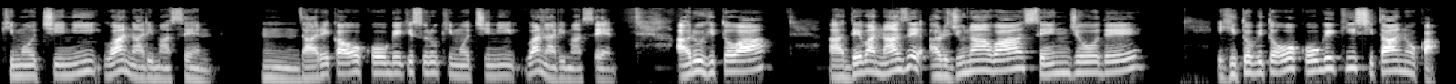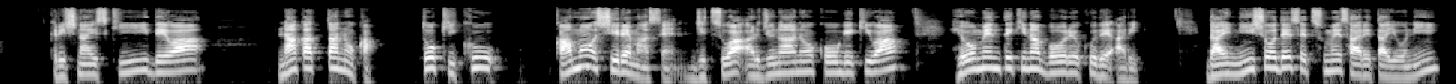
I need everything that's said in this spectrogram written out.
気持ちにはなりません。うん、誰かを攻撃する気持ちにはなりません。ある人は、ではなぜアルジュナは戦場で人々を攻撃したのか？クリシナイスキーではなかったのか？と聞くかもしれません。実はアルジュナの攻撃は表面的な暴力であり、第2章で説明されたように、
